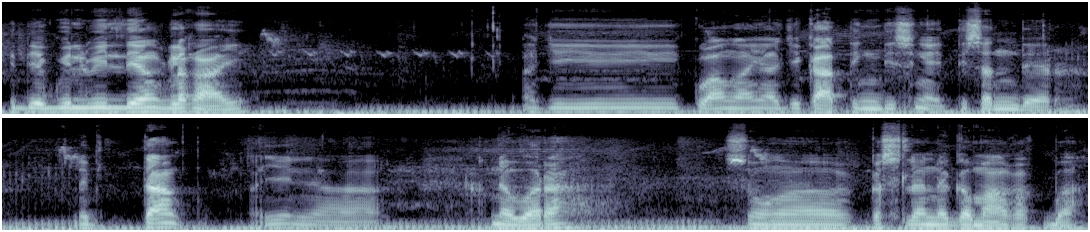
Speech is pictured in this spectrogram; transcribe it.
Hindi ag welding ang lakay. Aji kuha nga aji cutting this nga iti sander. Nagtank ayun na nawara so nga kasla nagamakak ba?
